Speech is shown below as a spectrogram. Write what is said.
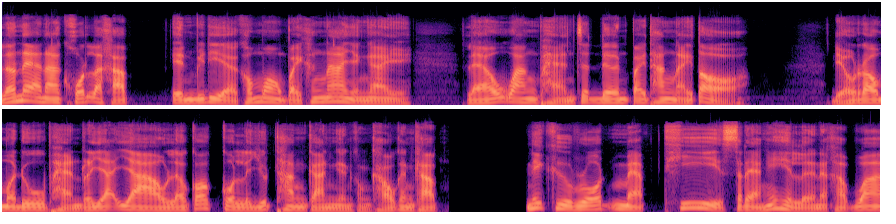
แล้วในอนาคตล่ะครับ NVIDIA เขามองไปข้างหน้าอยังไง แล้ววางแผนจะเดินไปทางไหนต่อ เดี๋ยวเรามาดูแผนระยะยาว แล้วก็กลยุทธ์ทางการเงินของเขากันครับ นี่คือ road map ที่แสดงให้เห็นเลยนะครับว่า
